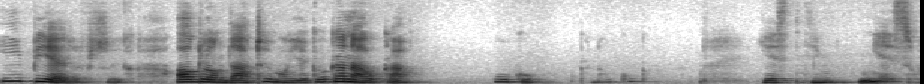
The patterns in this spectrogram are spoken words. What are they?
i pierwszych oglądaczy mojego kanałka? Łuku, kanałku. Jest nim niezły.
